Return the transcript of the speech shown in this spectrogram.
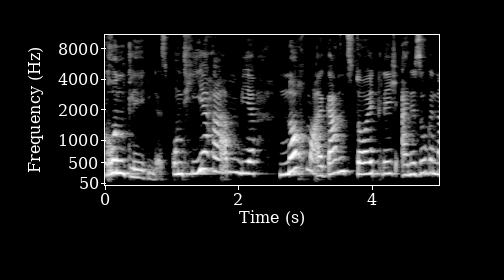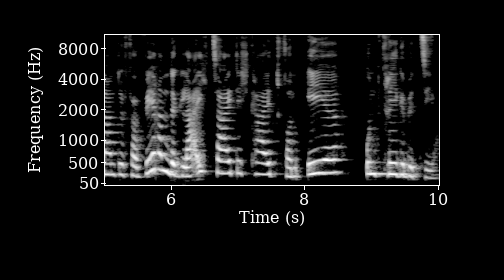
Grundlegendes. Und hier haben wir nochmal ganz deutlich eine sogenannte verwirrende Gleichzeitigkeit von Ehe und Pflegebeziehung.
